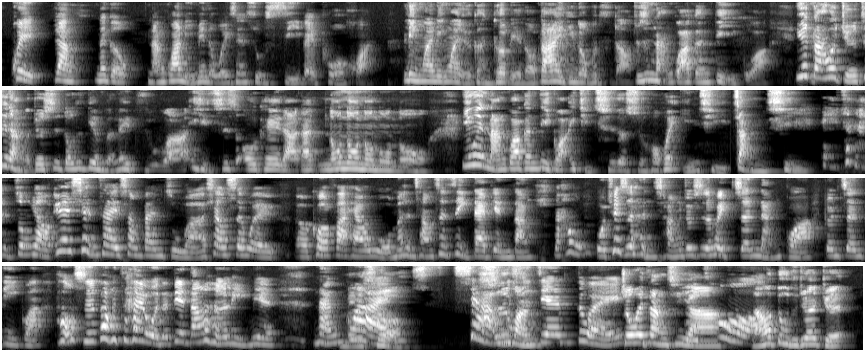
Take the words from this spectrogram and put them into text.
会让那个南瓜里面的维生素 C 被破坏。另外，另外有一个很特别的哦，大家一定都不知道，就是南瓜跟地瓜，因为大家会觉得这两个就是都是淀粉类植物啊，一起吃是 OK 的、啊，但 no no no no no，因为南瓜跟地瓜一起吃的时候会引起胀气。哎、这个很重要，因为现在上班族啊，像身为呃 c o f a 还有我，我们很常是自己带便当，然后我确实很常就是会蒸南瓜跟蒸地瓜，同时放在我的便当盒里面，难怪下午时间对，就会胀气啊，然后肚子就会觉得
